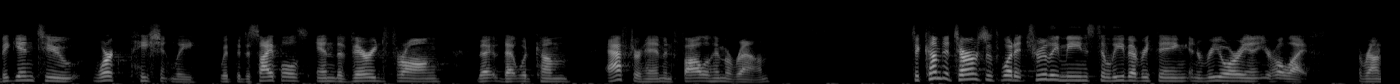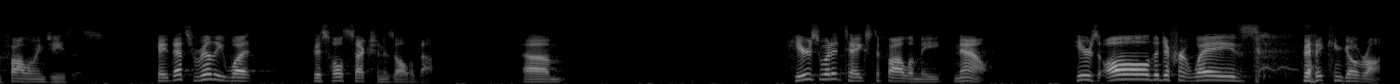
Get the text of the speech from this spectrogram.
begin to work patiently with the disciples and the varied throng that, that would come after him and follow him around to come to terms with what it truly means to leave everything and reorient your whole life around following Jesus. Okay, that's really what this whole section is all about. Um, here's what it takes to follow me. Now, here's all the different ways that it can go wrong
